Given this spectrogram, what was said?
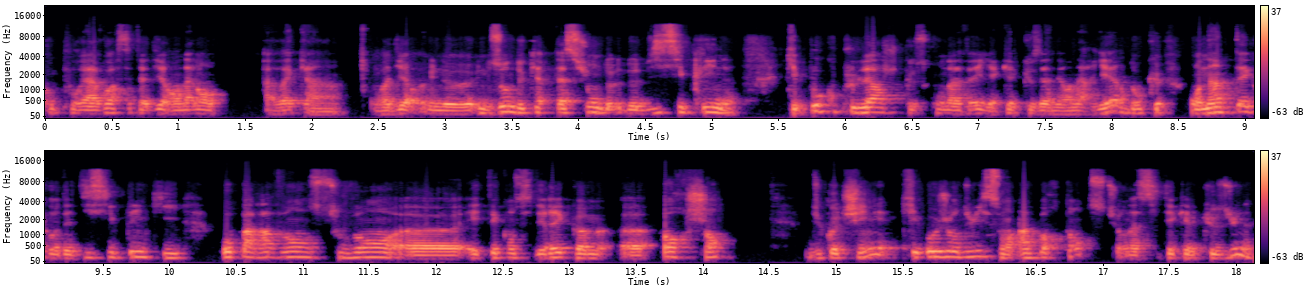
qu'on pourrait avoir, c'est-à-dire en allant avec une, zone de captation de, discipline qui est beaucoup plus large que ce qu'on avait il y a quelques années en arrière. Donc, on intègre des disciplines qui auparavant souvent euh, étaient considérées comme euh, hors champ du coaching, qui aujourd'hui sont importantes, tu en as cité quelques-unes,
